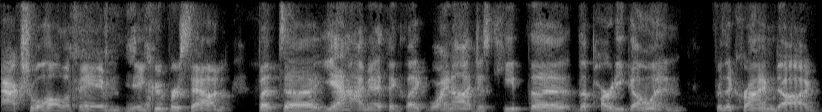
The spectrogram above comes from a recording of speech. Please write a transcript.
actual Hall of Fame yeah. in Cooperstown. But uh, yeah, I mean, I think like why not just keep the the party going for the crime dog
